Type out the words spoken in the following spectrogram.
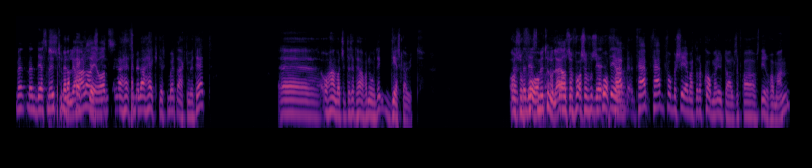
Men, men, det som er utrolig her, da, er jo at Spiller hektisk møteaktivitet og han var ikke interessert i å høre noen ting. Det skal ut. Og så får, Fab, Fab, Fab får beskjed om at det kommer en uttalelse fra styreformannen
